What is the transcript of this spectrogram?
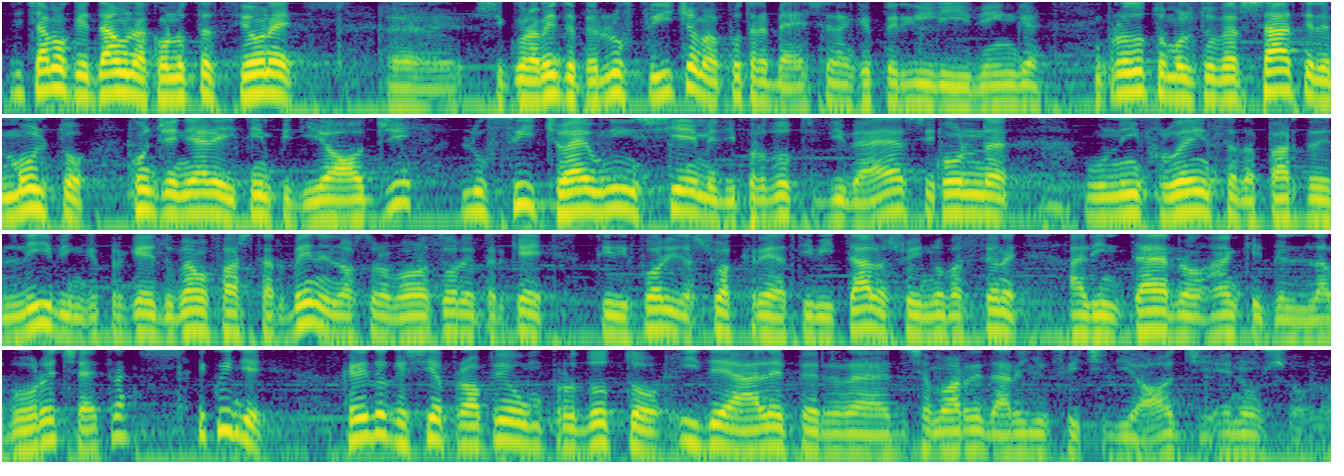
diciamo che dà una connotazione eh, sicuramente per l'ufficio ma potrebbe essere anche per il living. Un prodotto molto versatile, molto congeniale ai tempi di oggi, l'ufficio è un insieme di prodotti diversi con un'influenza da parte del living perché dobbiamo far star bene il nostro lavoratore perché tiri fuori la sua creatività, la sua innovazione all'interno anche del lavoro eccetera e quindi credo che sia proprio un prodotto ideale per diciamo, arredare gli uffici di oggi e non solo.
